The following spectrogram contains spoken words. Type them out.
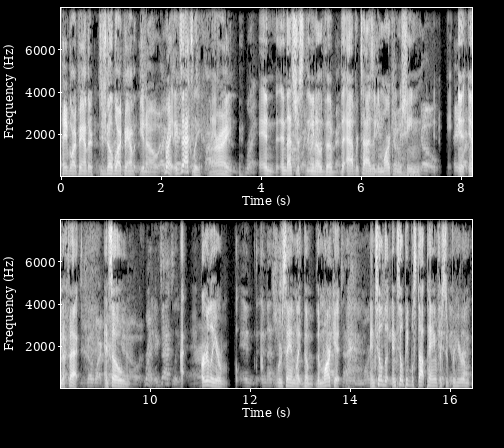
Hey, Black Panther, did you know Black Panther? You know, Right, exactly. all right. Right. And and that's just you know the the advertising and marketing machine in, in effect. And so Right. Exactly. I- earlier and, and that's we're saying like the the market advertising and until the until people stop paying for superhero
